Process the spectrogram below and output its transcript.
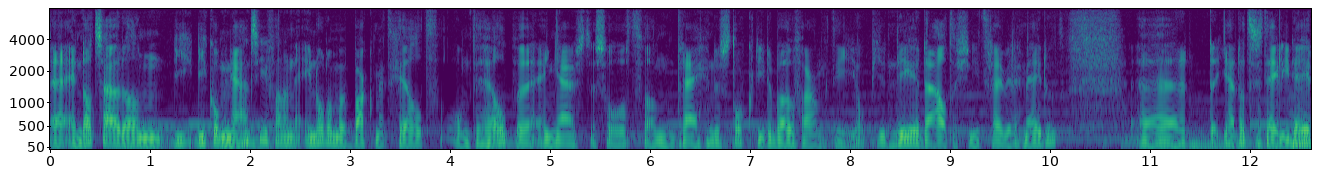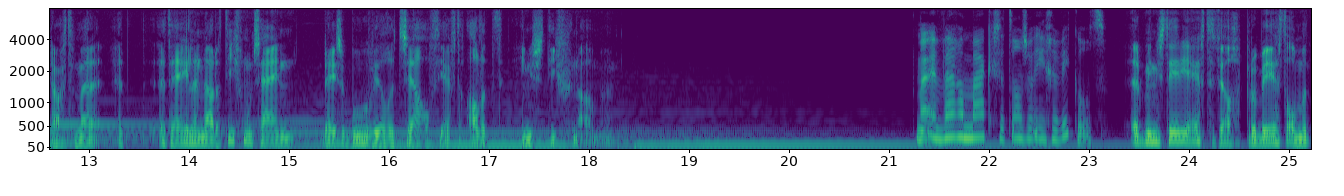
Uh, en dat zou dan, die, die combinatie van een enorme bak met geld om te helpen en juist een soort van dreigende stok die erboven hangt, die op je neerdaalt als je niet vrijwillig meedoet. Uh, ja, dat is het hele idee erachter. Maar het, het hele narratief moet zijn deze boer wilde het zelf. Die heeft al het initiatief genomen. Maar en waarom maken ze het dan zo ingewikkeld? Het ministerie heeft het wel geprobeerd om het,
